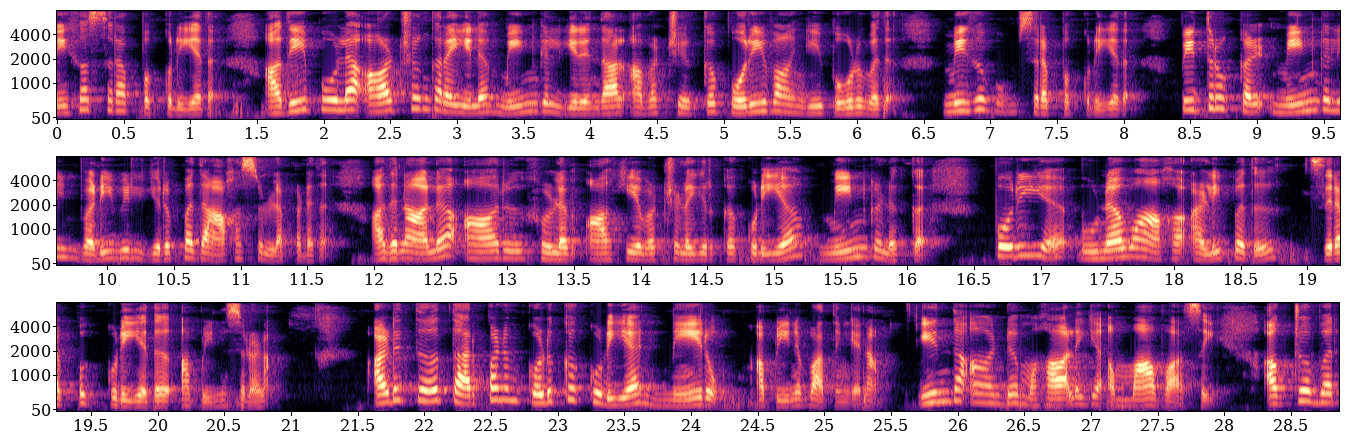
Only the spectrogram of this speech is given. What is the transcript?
மிக சிறப்புக்குரியது. அதே போல் ஆற்றங்கரையில் மீன்கள் இருந்தால் அவற்றிற்கு பொறி வாங்கி போடுவது மிகவும் சிறப்புக்குரியது. பித்ருக்கள் மீன்களின் வடிவில் இருப்பதாக சொல்லப்படுது. அதனால் ஆறு குளம் ஆகியவற்றில் இருக்கக்கூடிய மீன்களுக்கு பொரிய உணவாக அளிப்பது சிறப்புக்குரியது அப்படின்னு சொல்லலாம். அடுத்து தர்ப்பணம் கொடுக்கக்கூடிய நேரம் அப்படின்னு பார்த்தீங்கன்னா இந்த ஆண்டு மகாலய அமாவாசை அக்டோபர்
